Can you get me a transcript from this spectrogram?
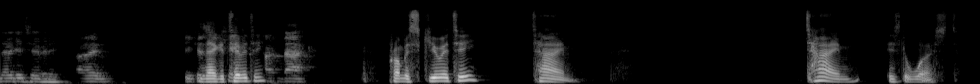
Negativity. I, because Negativity? I'm back. Promiscuity, time. Time is the worst.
